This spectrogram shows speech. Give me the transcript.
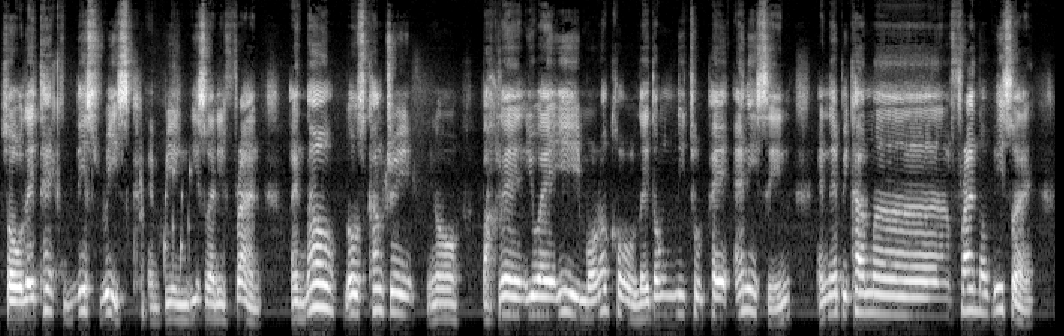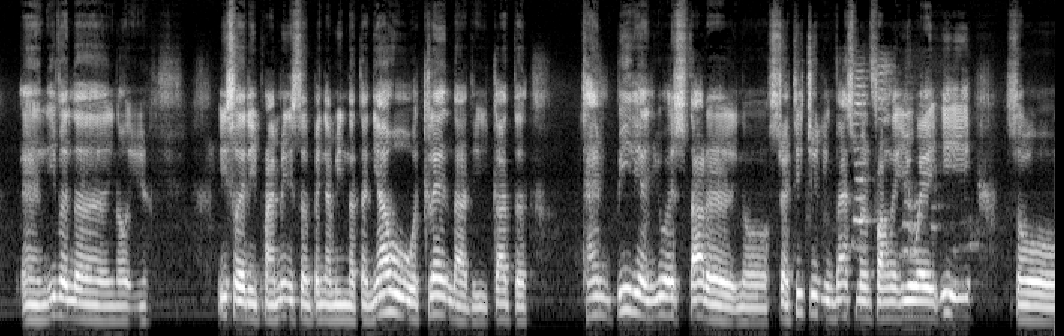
So they take this risk and being Israeli friend and now those countries, you know, Bahrain, UAE, Morocco, they don't need to pay anything, and they become a friend of Israel. And even the you know Israeli Prime Minister Benjamin Netanyahu claimed that he got the 10 billion US dollar, you know, strategic investment from the UAE. So,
